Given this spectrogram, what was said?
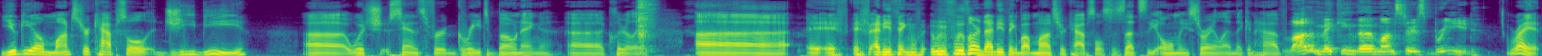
Yu-Gi-Oh! Monster Capsule GB, uh, which stands for Great Boning, uh, clearly. Uh, if if anything, if we've learned anything about monster capsules, is that's the only storyline they can have. A lot of making the monsters breed. Right.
